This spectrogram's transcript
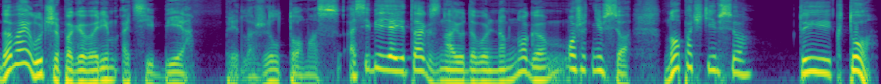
«Давай лучше поговорим о тебе», — предложил Томас. «О себе я и так знаю довольно много, может, не все, но почти все. Ты кто?»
